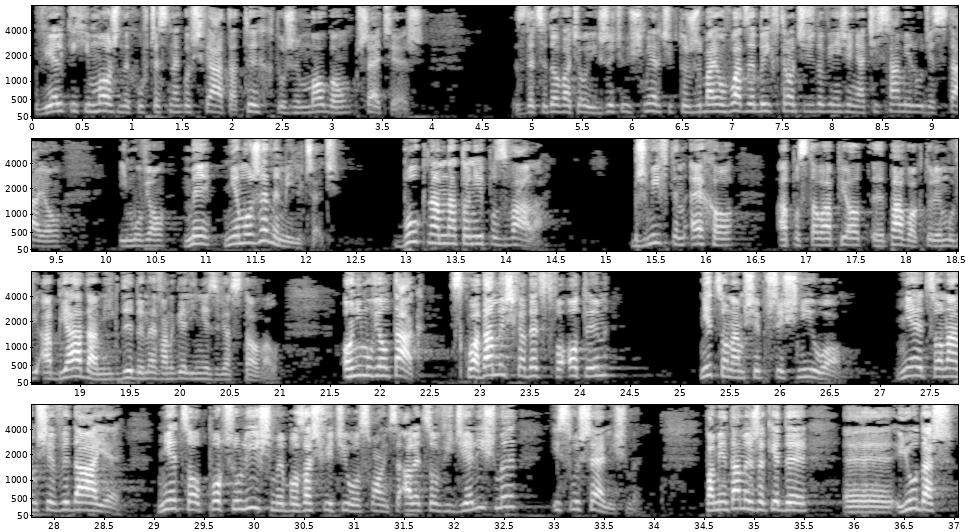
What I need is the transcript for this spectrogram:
wielkich i możnych ówczesnego świata, tych, którzy mogą przecież zdecydować o ich życiu i śmierci, którzy mają władzę, by ich wtrącić do więzienia. Ci sami ludzie stają i mówią: My nie możemy milczeć. Bóg nam na to nie pozwala. Brzmi w tym echo apostoła Piotr, y, Pawła, który mówi: A biada mi, gdybym Ewangelii nie zwiastował. Oni mówią tak: składamy świadectwo o tym, nie co nam się przyśniło, nie co nam się wydaje, nie co poczuliśmy, bo zaświeciło słońce, ale co widzieliśmy i słyszeliśmy. Pamiętamy, że kiedy y, Judasz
